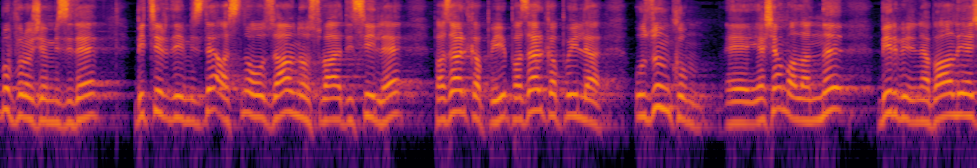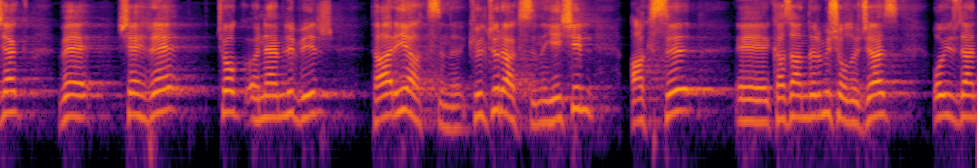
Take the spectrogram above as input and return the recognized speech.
bu projemizi de bitirdiğimizde aslında o Zavnos Vadisi ile Pazar Kapı'yı, Pazar Kapı'yla Uzunkum e, yaşam alanını birbirine bağlayacak. Ve şehre çok önemli bir tarihi aksını, kültür aksını, yeşil aksı e, kazandırmış olacağız. O yüzden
